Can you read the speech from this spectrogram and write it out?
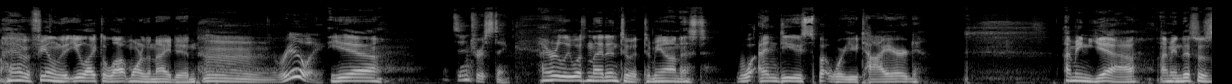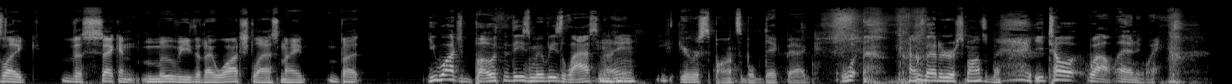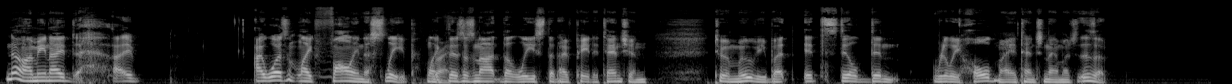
I have a feeling that you liked a lot more than I did. Really? Yeah, That's interesting. I really wasn't that into it, to be honest. What, and do you were you tired? I mean, yeah. I mean, this was like the second movie that I watched last night, but You watched both of these movies last Mm-hmm. night? You irresponsible dickbag. what, how's that irresponsible? You told, well, anyway. No, I mean, I, I, I wasn't like falling asleep. Like Right. this is not the least that I've paid attention to a movie, but it still didn't really hold my attention that much. This is a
